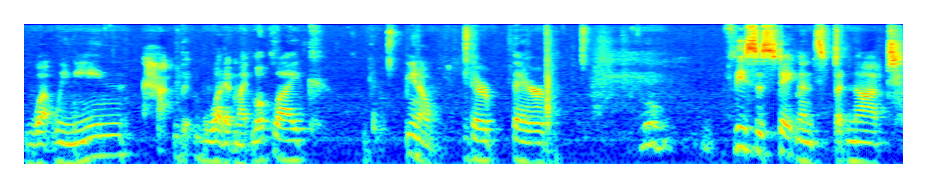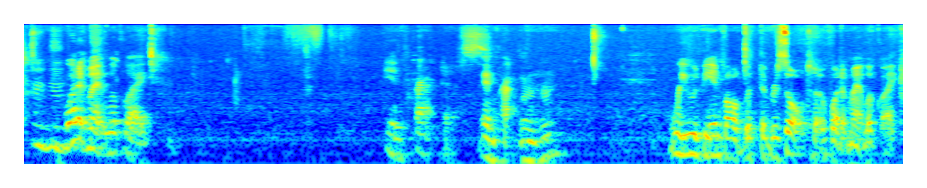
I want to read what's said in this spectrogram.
what we mean, how, what it might look like. You know, they're, they're thesis statements, but not What it might look like in practice. in prac, mhm. We would be involved with the result of what it might look like.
